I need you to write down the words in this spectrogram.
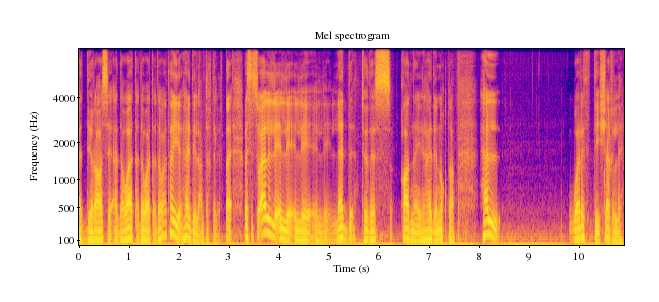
الدراسة أدوات أدوات أدوات هي هيدي اللي عم تختلف. طيب بس السؤال اللي اللي اللي اللي led to this قادنا إلى هذه النقطة هل ورثتي شغلة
